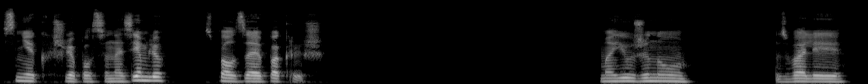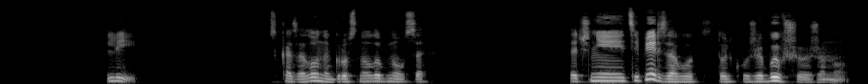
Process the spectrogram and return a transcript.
Снег шлепался на землю, сползая по крыше. Мою жену звали Ли, сказал он и грустно улыбнулся. Точнее, теперь зовут только уже бывшую жену.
